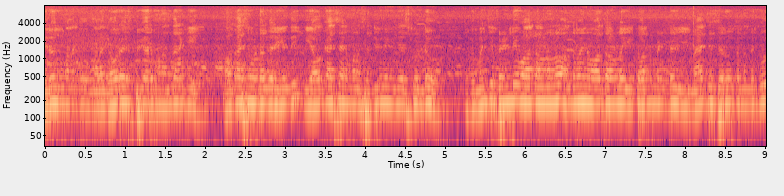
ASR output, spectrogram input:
ఈరోజు మనకు మన గౌరవ ఎస్పీ గారు మనందరికీ అవకాశం ఇవ్వడం జరిగింది. ఈ అవకాశాన్ని మనం సద్వినియోగం చేసుకుంటూ ఒక మంచి ఫ్రెండ్లీ వాతావరణంలో అందమైన వాతావరణంలో ఈ టోర్నమెంట్ ఈ మ్యాచెస్ జరుగుతున్నందుకు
